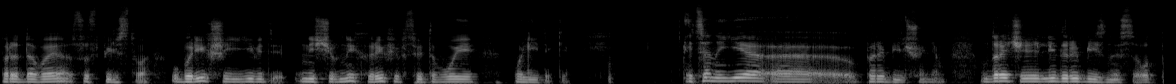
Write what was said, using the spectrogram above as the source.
передове суспільство, уберігши її від нищівних рифів світової політики. І це не є е, перебільшенням. Ну, До речі, лідери бізнесу, от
